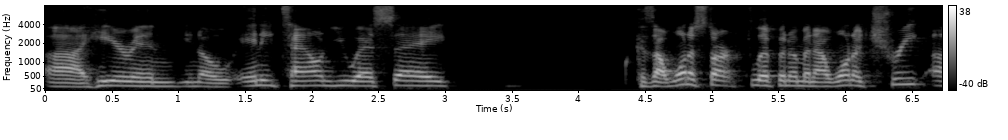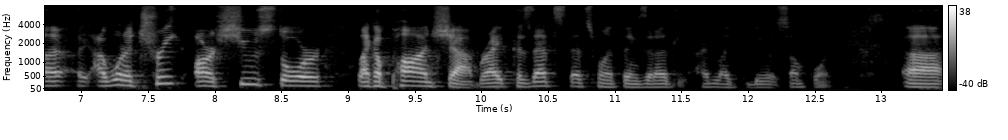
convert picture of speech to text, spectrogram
uh, here in you know any town USA because I want to start flipping them and I want to treat uh, I want to treat our shoe store like a pawn shop, right? Because that's that's one of the things that I'd, I'd like to do at some point. Uh,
